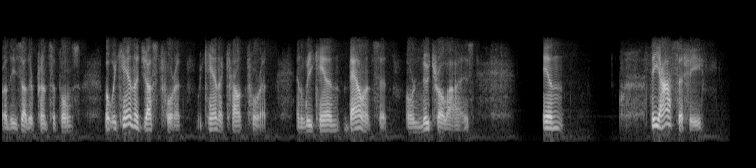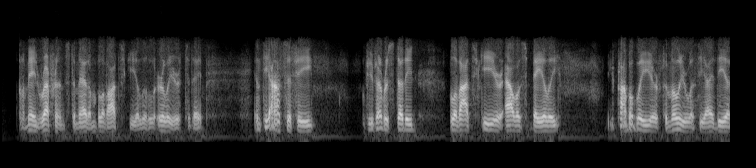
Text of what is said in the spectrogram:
or these other principles, but we can adjust for it. We can account for it. And we can balance it or neutralize. In theosophy, I made reference to Madame Blavatsky a little earlier today. In theosophy, if you've ever studied Blavatsky or Alice Bailey, you probably are familiar with the idea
